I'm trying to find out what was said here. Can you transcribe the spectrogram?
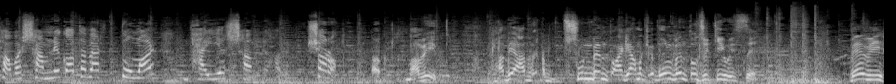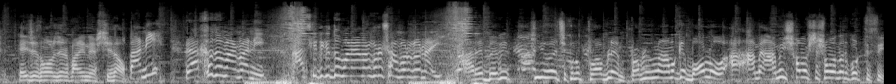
সবার সামনে কথা হবে, আর তোমার ভাইয়ের সামনে হবে। সরো। ভাবি ভাবি শুনবেন তো, আগে আমাকে বলবেন তো যে কি হয়েছে বেবি এই যে তোমার জন্য পানি নিয়ে আসছি নাও। পানি? রাখো তোমার পানি। আজকে থেকে তোমার আমার কোনো সম্পর্ক নাই। আরে বেবি কি হয়েছে? কোনো প্রবলেম প্রবলেম হলে আমাকে বলো। আ- আমি আমি সমস্যার সমাধান করতেছি।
